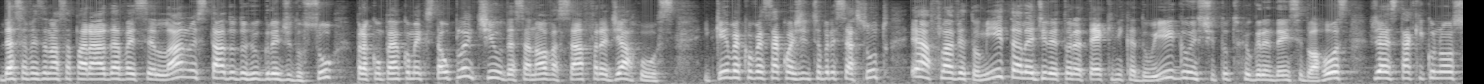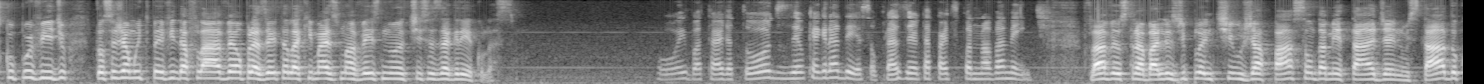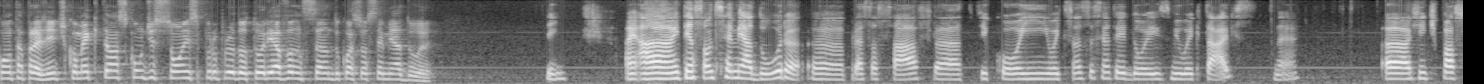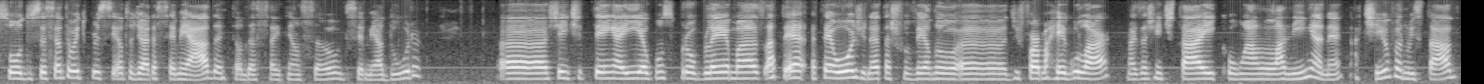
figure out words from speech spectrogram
Dessa vez a nossa parada vai ser lá no estado do Rio Grande do Sul para acompanhar como é que está o plantio dessa nova safra de arroz. E quem vai conversar com a gente sobre esse assunto é a Flávia Tomita, ela é diretora técnica do IGA, o Instituto Rio Grandense do Arroz, já está aqui conosco por vídeo. Então seja muito bem-vinda, Flávia, é um prazer tê-la aqui mais uma vez no Notícias Agrícolas. Oi, boa tarde a todos. Eu que agradeço. É um prazer estar participando novamente. Flávia, os trabalhos de plantio já passam da metade aí no estado. Conta pra gente como é que estão as condições para o produtor ir avançando com a sua semeadura. Sim. A, a intenção de semeadura uh, para essa safra ficou em 862 mil hectares, né? Uh, a gente passou dos 68% de área semeada, então dessa intenção de semeadura. Uh, a gente tem aí alguns problemas, até, até hoje, né? Tá chovendo uh, de forma regular, mas a gente está aí com a laninha, né? Ativa no estado,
